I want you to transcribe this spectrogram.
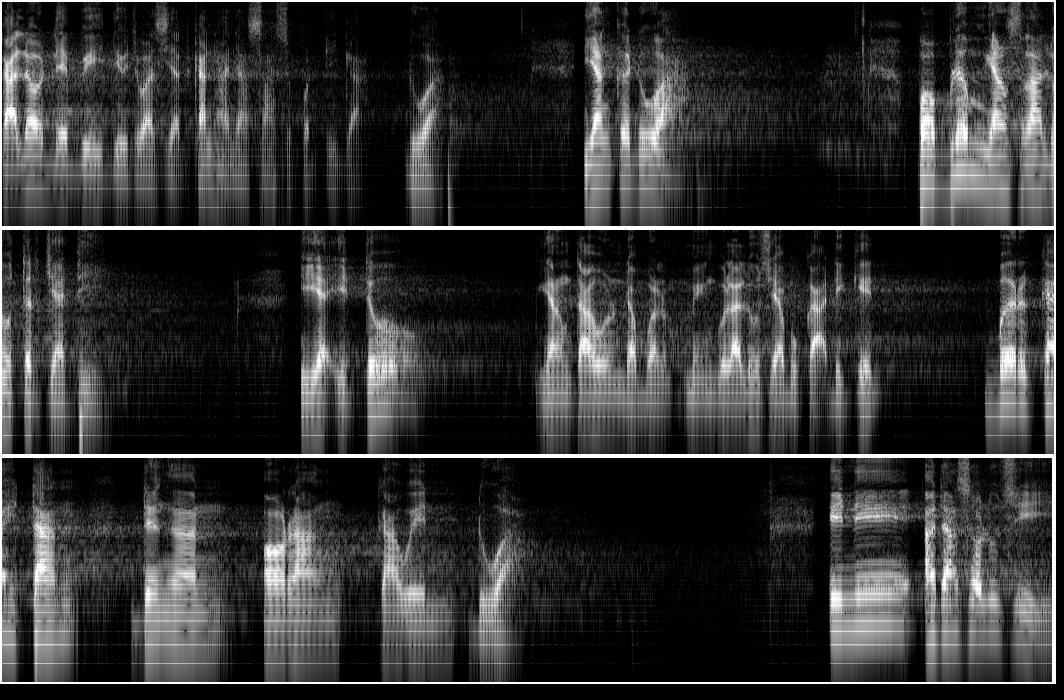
Kalau lebih diwasiatkan hanya sah sepertiga. Dua. Yang kedua, problem yang selalu terjadi iaitu yang tahun dan minggu lalu saya buka dikit berkaitan dengan orang kahwin dua. Ini ada solusi.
